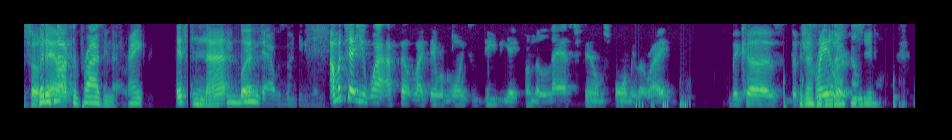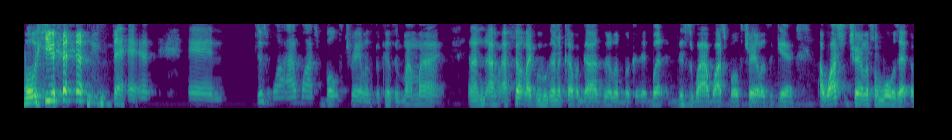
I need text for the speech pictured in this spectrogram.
So But it's not I- surprising though, right? It's not. You but knew that was going to be the case. I'm gonna tell you why I felt like they were going to deviate from the last film's formula, right? Because the 'Cause that's what the trailers, last film did. well, yeah, that, and just why I watched both trailers because in my mind, and I, I felt like we were gonna cover Godzilla, but, but this is why I watched both trailers again. I watched the trailer from what was that, the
